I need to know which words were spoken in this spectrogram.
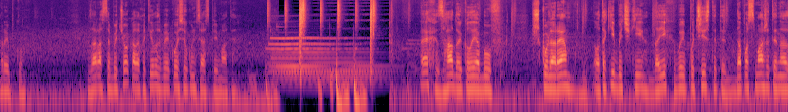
рибку. Зараз це бичок, але хотілося б якогось окунця спіймати. Ех, згадую, коли я був школярем, отакі бички, да їх би почистити, да посмажити на,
